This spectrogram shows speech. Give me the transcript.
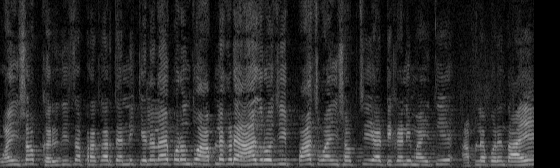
वाईन शॉप खरेदीचा प्रकार त्यांनी केलेला आहे परंतु आपल्याकडे आज रोजी पाच वाईन शॉपची या ठिकाणी माहिती आपल्यापर्यंत आहे.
